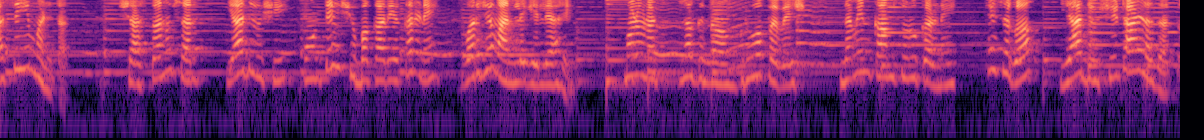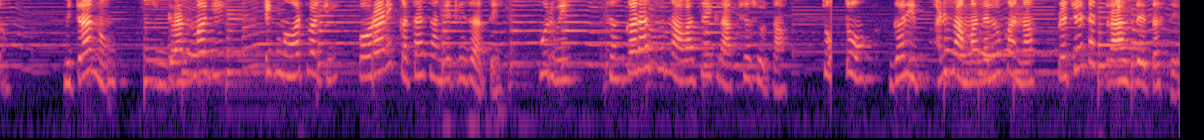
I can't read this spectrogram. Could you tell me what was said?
असेही म्हणतात. शास्त्रानुसार या दिवशी कोणतेही शुभ कार्य करणे वर्ज्य मानले गेले आहे. म्हणूनच लग्न गृहप्रवेश नवीन काम सुरू करणे हे सगळं या दिवशी टाळलं जातं. मित्रांनो किंक्रांत मागे एक महत्वाची पौराणिक कथा सांगितली जाते. पूर्वी शंकरासूर नावाचा एक राक्षस होता. तो तो गरीब आणि सामान्य लोकांना प्रचंड त्रास देत असे.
